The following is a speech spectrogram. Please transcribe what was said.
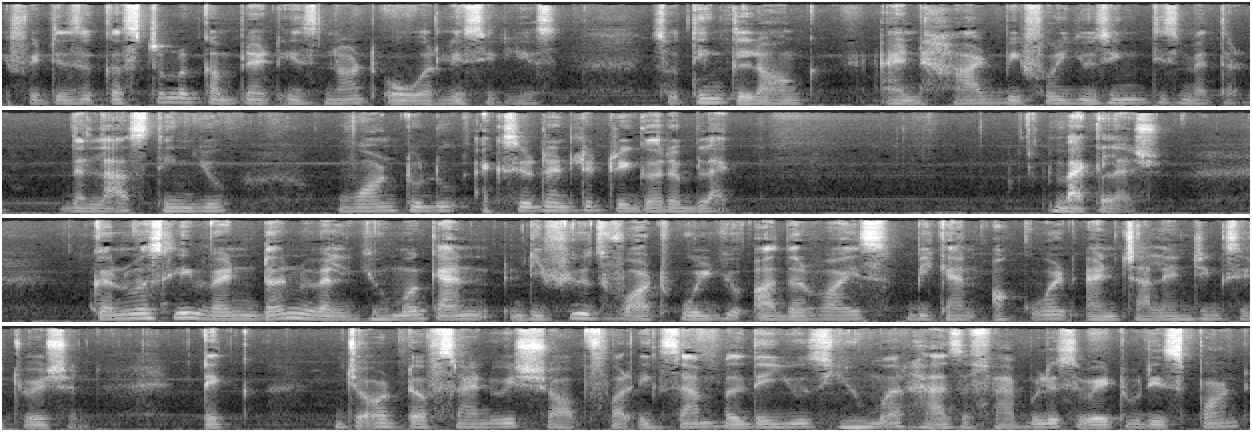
If it is a customer complaint is not overly serious. So think long and hard before using this method. The last thing you want to do accidentally trigger a black backlash. Conversely when done well humor can diffuse what would you otherwise be an awkward and challenging situation. Take Joe Duff Sandwich Shop, for example, they use humor as a fabulous way to respond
